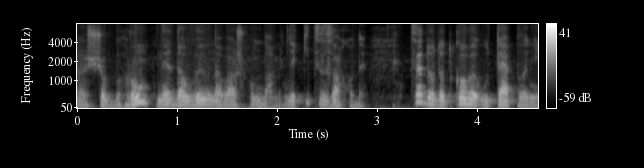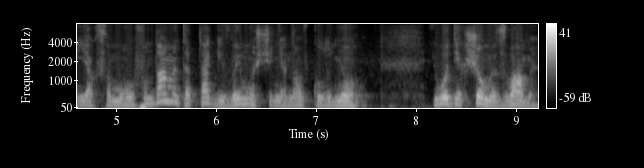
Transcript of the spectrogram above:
е, щоб ґрунт не давив на ваш фундамент. Які це заходи? Це додаткове утеплення як самого фундамента, так і вимощення навколо нього. І от якщо ми з вами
